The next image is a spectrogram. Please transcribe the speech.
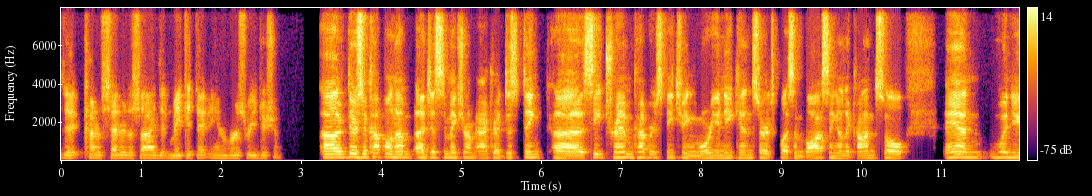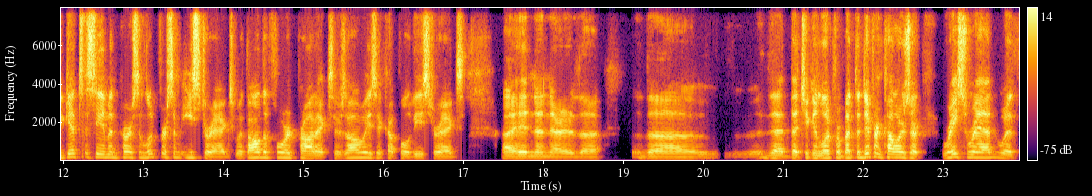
that kind of set it aside that make it that anniversary edition? Uh, there's a couple, and I'm uh, just to make sure I'm accurate. Distinct uh, seat trim covers featuring more unique inserts, plus embossing on the console. And when you get to see them in person, look for some Easter eggs. With all the Ford products, there's always a couple of Easter eggs uh, hidden in there. The the that that you can look for, but the different colors are race red with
